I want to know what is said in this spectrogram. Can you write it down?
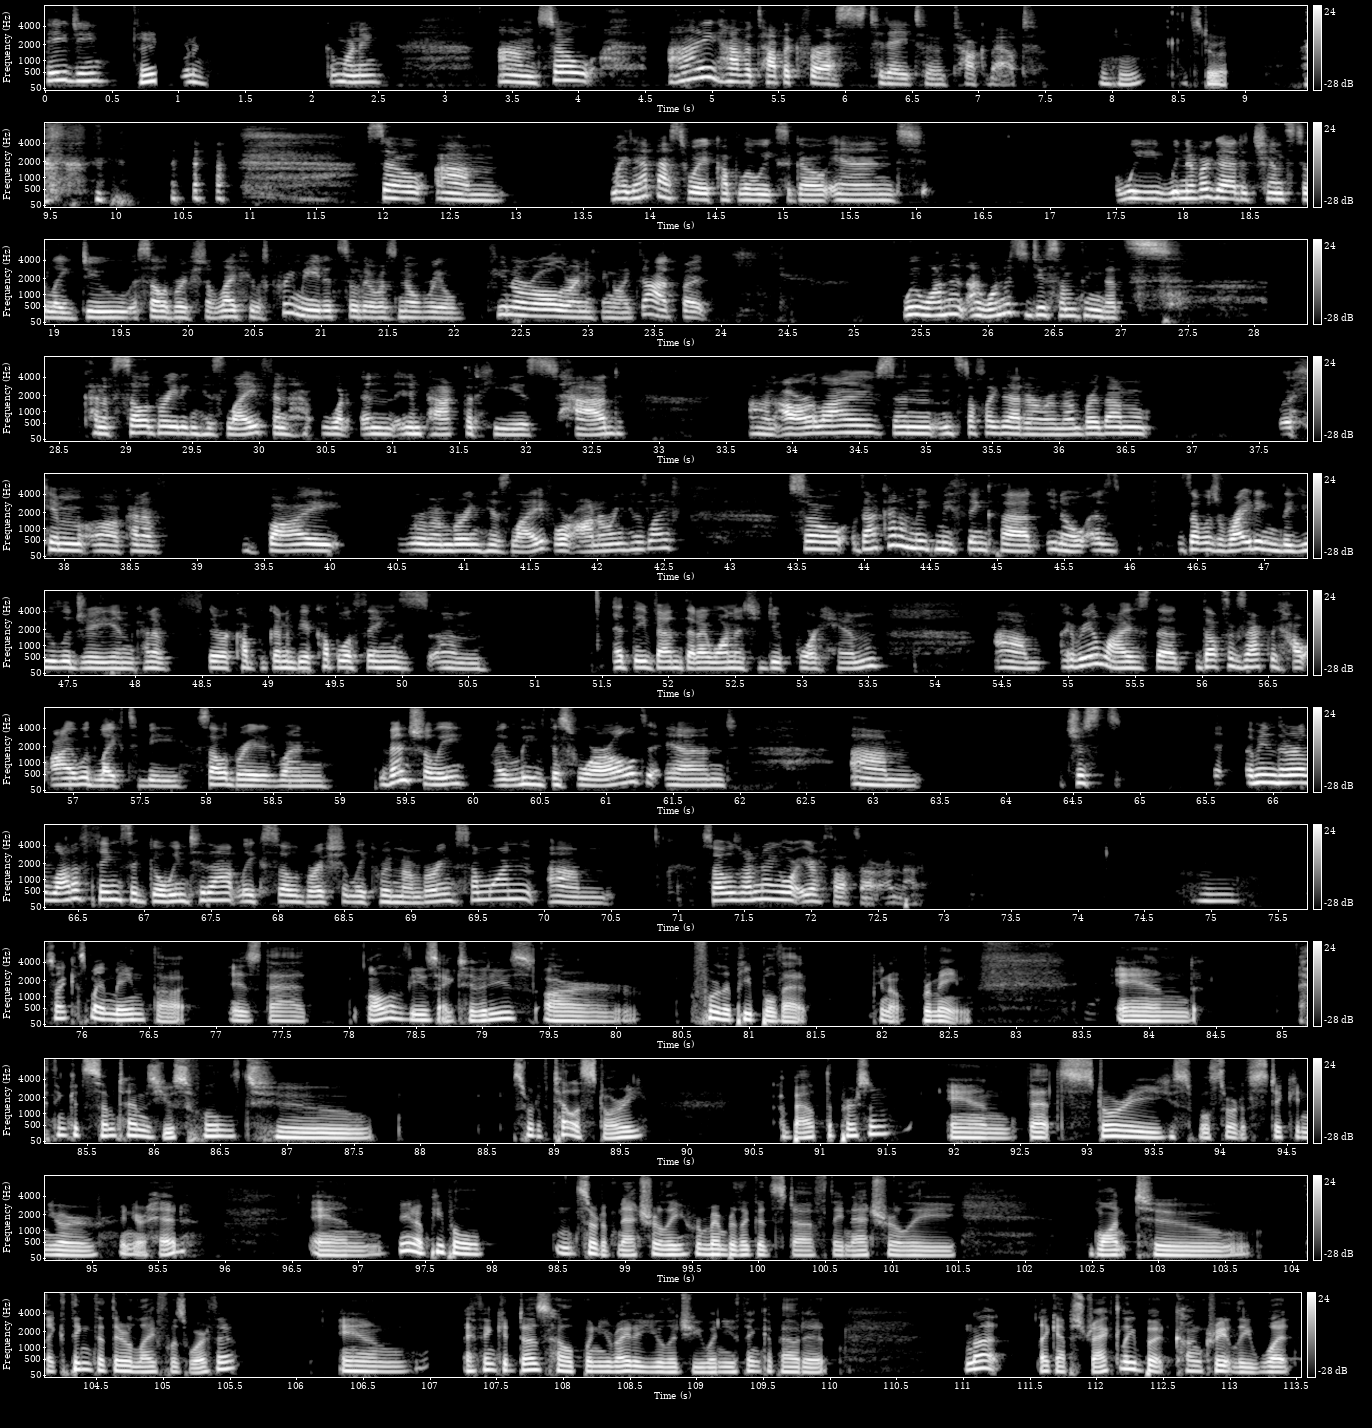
Hey, Jean. Hey, good morning. Good morning. Um, so, I have a topic for us today to talk about. hmm Let's do it. so, um, my dad passed away a couple of weeks ago, and we we never got a chance to like do a celebration of life. He was cremated, so there was no real funeral or anything like that. But we wanted I wanted to do something that's kind of celebrating his life and what an impact that he has had on our lives and, and stuff like that, and remember them him uh, kind of by remembering his life or honoring his life. So that kind of made me think that you know as as I was writing the eulogy and kind of there are a couple going to be a couple of things um, at the event that I wanted to do for him. Um, I realized that that's exactly how I would like to be celebrated when eventually I leave this world and um, just I mean, there are a lot of things that go into that, like celebration, like remembering someone. Um, so I was wondering what your thoughts are on that. Um, so I guess my main thought is that all of these activities are for the people that you know remain. And I think it's sometimes useful to sort of tell a story about the person, and that story will sort of stick in your in your head, and you know people sort of naturally remember the good stuff. They naturally want to like think that their life was worth it. And I think it does help when you write a eulogy when you think about it not like abstractly but concretely what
